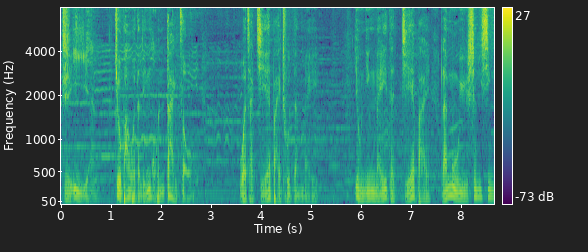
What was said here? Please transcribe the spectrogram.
只一眼，就把我的灵魂带走。我在洁白处等梅，用您梅的洁白来沐浴身心，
